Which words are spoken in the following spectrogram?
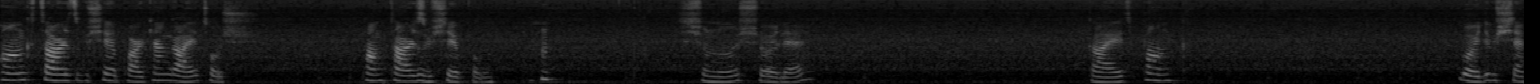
punk tarzı bir şey yaparken gayet hoş. Punk tarzı bir şey yapalım. Şunu şöyle. Gayet punk. Böyle bir şey.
